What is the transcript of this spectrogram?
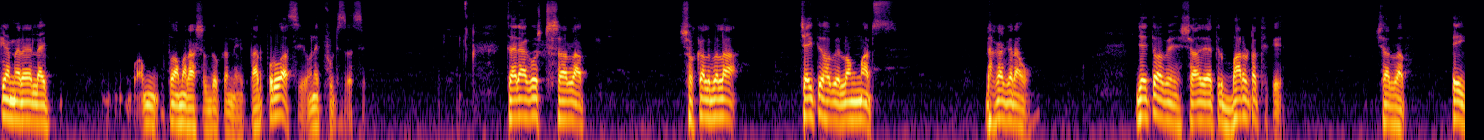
ক্যামেরায় লাইট তো আমার আসার দরকার নেই। তারপরেও আছে, অনেক ফুটেজ আছে। চার আগস্ট সারা রাত, সকালবেলা চাইতে হবে লং মার্চ ঢাকা গেরাও। যাইতে হবে সারা রাতের বারোটা থেকে সারা রাত। এই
